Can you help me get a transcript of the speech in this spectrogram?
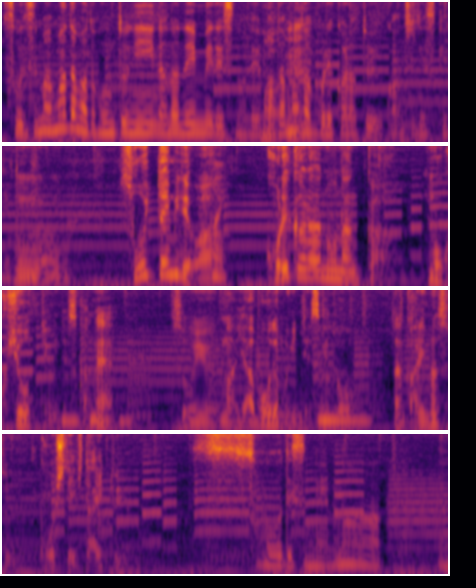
そうですね、まあ、まだまだ本当に7年目ですので、まだまだこれからという感じですけれども、そういった意味では、はい、これからのなんか目標っていうんですかね、うんうんうん、そういうまあ野望でもいいんですけど、うん、なんかあります？こうしていきたいという。そうですね。まああの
